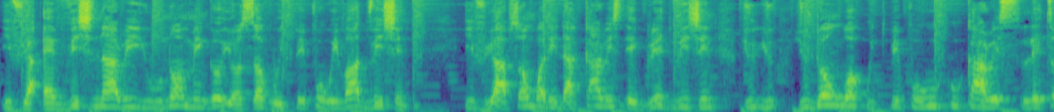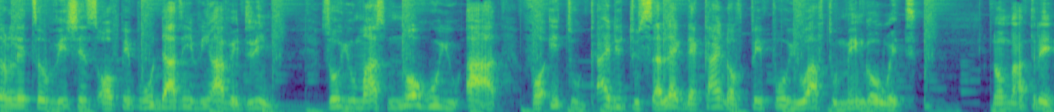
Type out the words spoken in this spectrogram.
If you are a visionary, you will not mingle yourself with people without vision if you have somebody that carries a great vision you you you don't work with people who, who carries little little visions or people who doesn't even have a dream. So you must know who you are for it to guide you to select the kind of people you have to mingle with. Number three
